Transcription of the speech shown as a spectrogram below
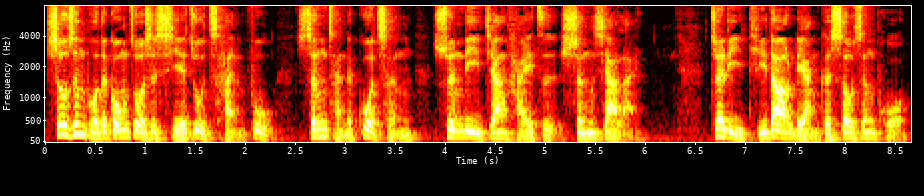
收生婆的工作是协助产妇生产的过程顺利将孩子生下来。这里提到两个收生婆，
